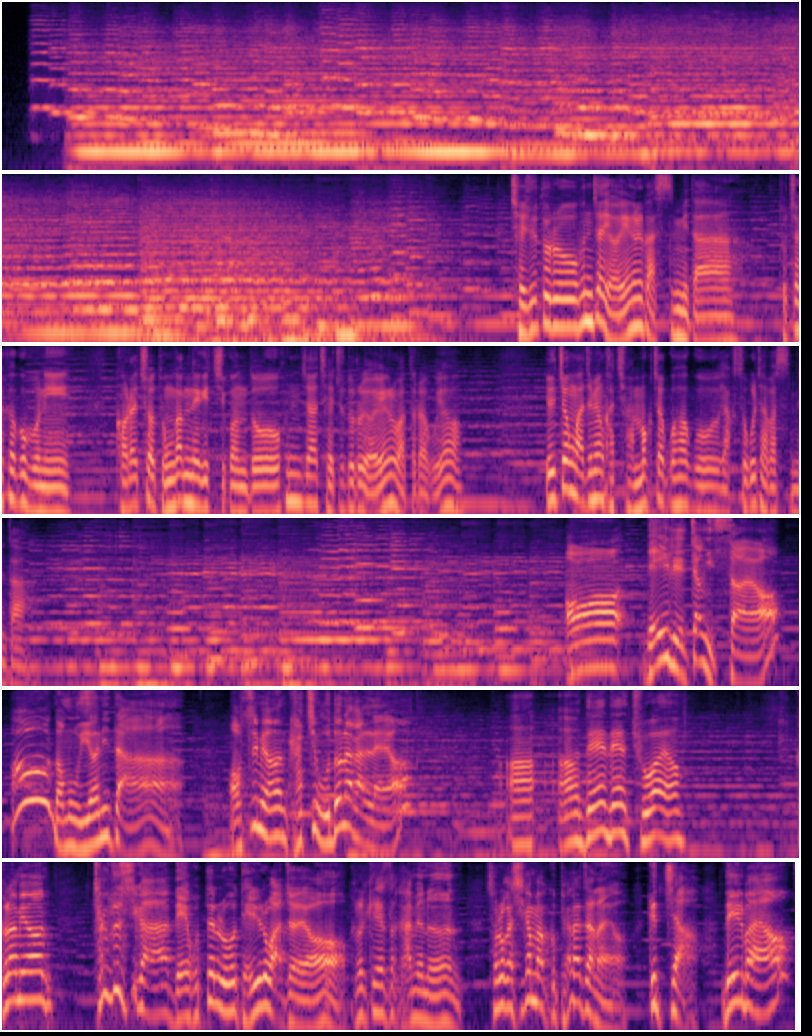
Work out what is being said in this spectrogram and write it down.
제주도로 혼자 여행을 갔습니다. 도착하고 보니 거래처 동갑내기 직원도 혼자 제주도로 여행을 왔더라고요. 일정 맞으면 같이 밥 먹자고 하고 약속을 잡았습니다. 어, 내일 일정 있어요? 어, 너무 우연이다. 없으면 같이 우도 나 갈래요? 아, 아, 네, 네, 좋아요. 그러면 창준 씨가 내 호텔로 데리러 와줘요. 그렇게 해서 가면은 서로가 시간 맞고 편하잖아요. 그쵸? 내일 봐요.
